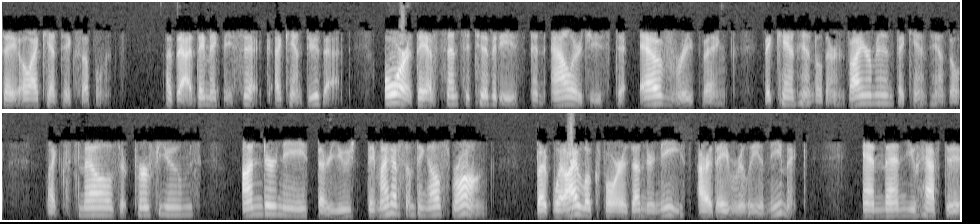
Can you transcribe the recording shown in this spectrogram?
say, oh, I can't take supplements. Uh, that They make me sick. I can't do that. Or they have sensitivities and allergies to everything. They can't handle their environment. They can't handle like smells or perfumes. Underneath, they're used, they might have something else wrong. But what I look for is underneath, are they really anemic? And then you have to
